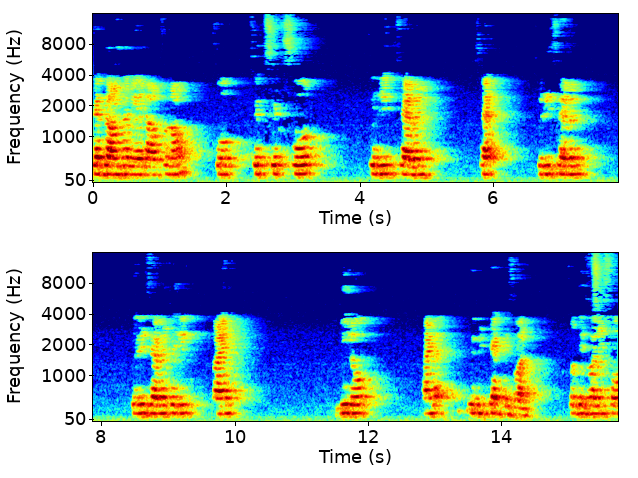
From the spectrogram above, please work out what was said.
check the answer here also now so 664 three seven seven three seven three seven three nine zero and we will check this one so this one is four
